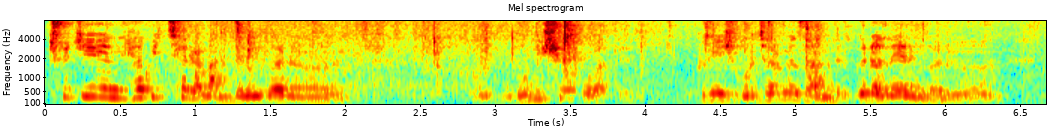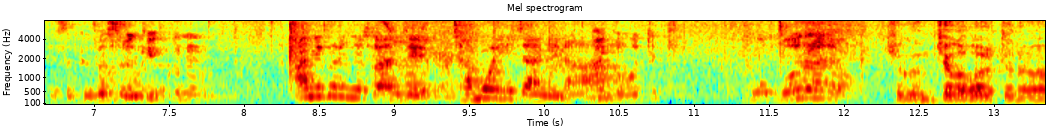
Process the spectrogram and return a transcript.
추진 협의체를 만드는 거는 너무 쉬울 것 같아요. 그런 식으로 젊은 사람들을 끌어내는 거는 그래서 그것을 어떻게 우리- 그러는 거야? 아니 그러니까 이제 자모 회장이나 아니 어떻게? 뭐 뭐라요? 지금 제가 볼 때는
